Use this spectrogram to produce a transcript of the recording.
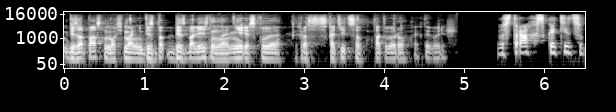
безопасно, максимально безболезненно, не рискуя как раз скатиться под гору, как ты говоришь? Страх скатиться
